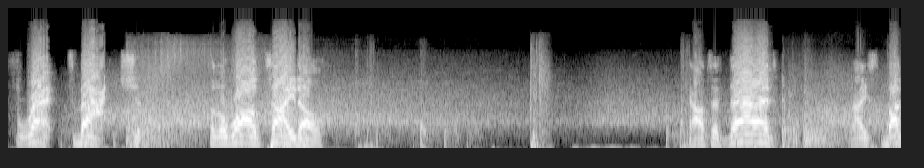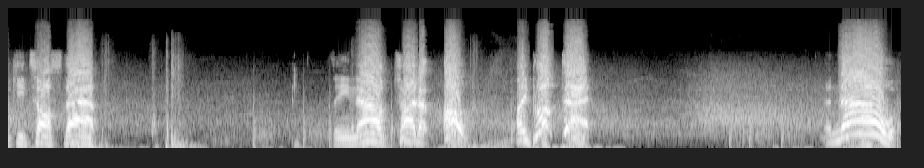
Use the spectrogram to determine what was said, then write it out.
threat match for the world title. Counted there nice monkey toss there. See now trying to oh! oh I blocked it! And now!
